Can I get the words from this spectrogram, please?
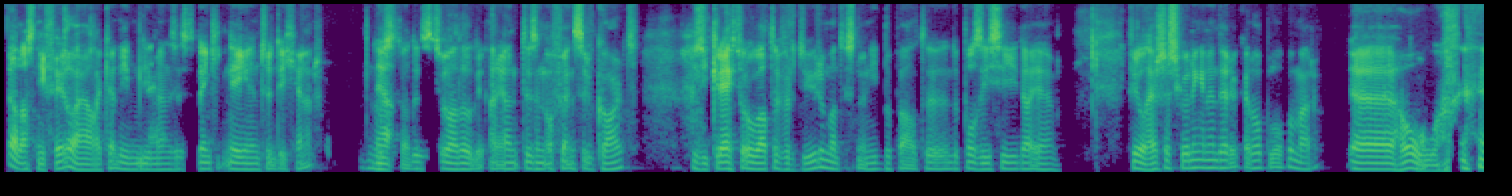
Ja, dat is niet veel eigenlijk. Hè. Die, die nee. mens is denk ik 29 jaar. Dus ja. dat is wel, het is een offensive guard. Dus die krijgt wel wat te verduren, maar het is nog niet bepaald de, de positie dat je veel hersenschuddingen en dergelijke oplopen, maar... Uh, oh,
